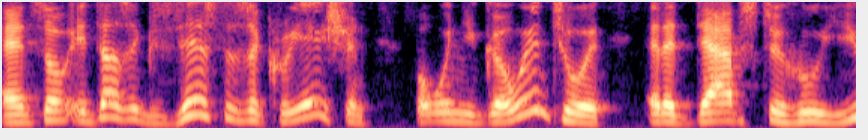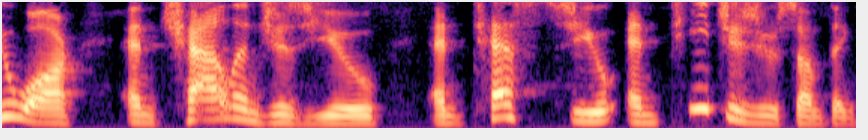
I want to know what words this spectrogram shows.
And so it does exist as a creation, but when you go into it, it adapts to who you are and challenges you and tests you and teaches you something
